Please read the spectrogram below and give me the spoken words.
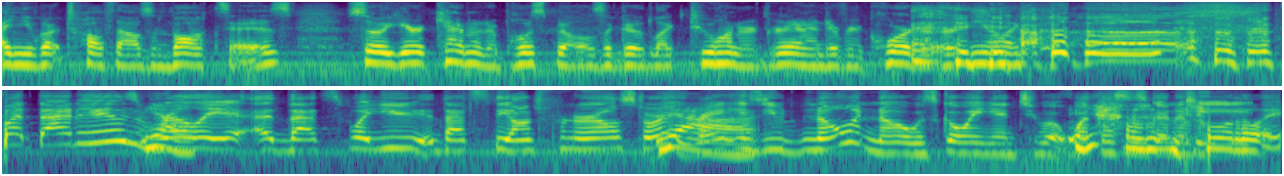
and you've got twelve thousand boxes. So your Canada Post bill is a good like two hundred grand every quarter, and you're like, But that is Yeah. really uh, that's what you that's the entrepreneurial story, Yeah. right? Is you no one knows going into it what this is going to be. totally.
